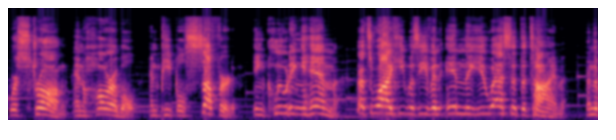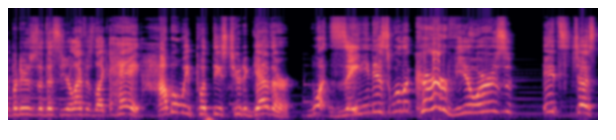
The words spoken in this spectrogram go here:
were strong and horrible, and people suffered, including him. That's why he was even in the US at the time. And the producers of This Is Your Life is like, hey, how about we put these two together? What zaniness will occur, viewers? It's just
